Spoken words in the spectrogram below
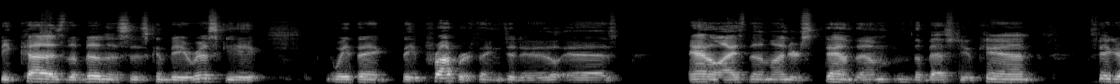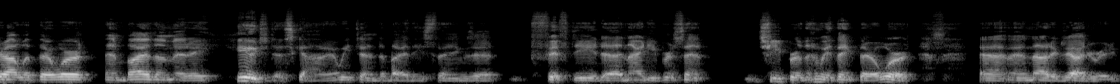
because the businesses can be risky, we think the proper thing to do is analyze them, understand them the best you can, figure out what they're worth, and buy them at a huge discount. And we tend to buy these things at 50 to 90% cheaper than we think they're worth, and, and not exaggerating.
